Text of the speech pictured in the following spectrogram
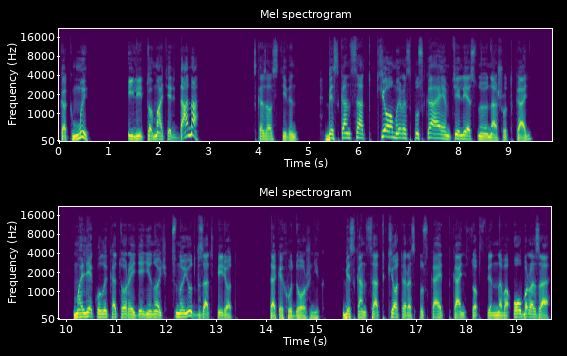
как мы, или то матерь Дана, сказал Стивен, без конца ткем и распускаем телесную нашу ткань, молекулы которой день и ночь снуют взад-вперед, так и художник без конца ткет и распускает ткань собственного образа,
